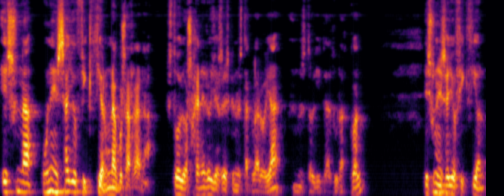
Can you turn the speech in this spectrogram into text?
es una, un ensayo ficción, una cosa rara. Esto de los géneros ya sabéis que no está claro ya en nuestra literatura actual. Es un ensayo ficción,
